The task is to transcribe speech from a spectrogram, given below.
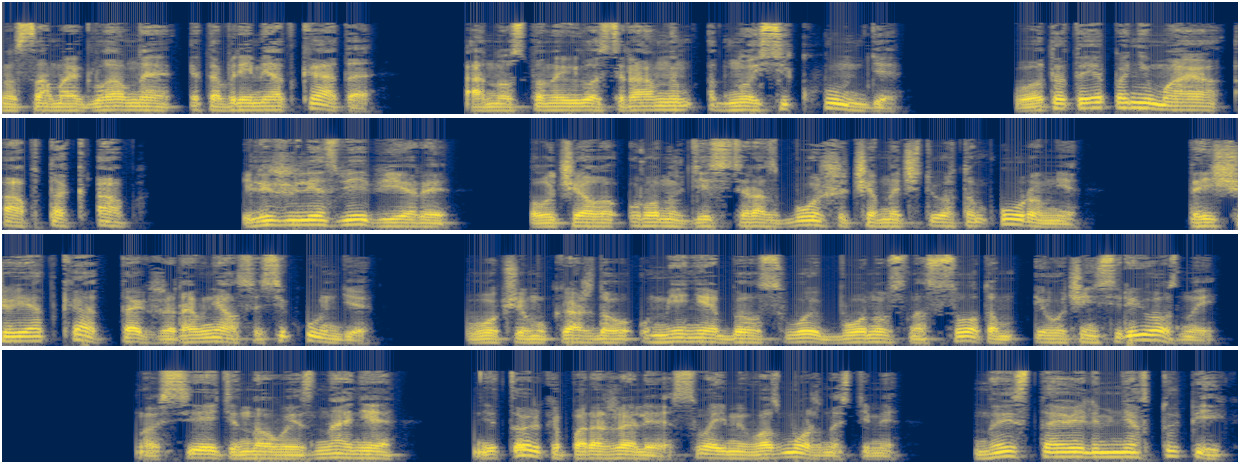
но самое главное — это время отката. Оно становилось равным одной секунде. Вот это я понимаю, ап так ап. Или же лезвие веры. Получало урон в 10 раз больше, чем на четвертом уровне. Да еще и откат также равнялся секунде. В общем, у каждого умения был свой бонус на сотом и очень серьезный. Но все эти новые знания не только поражали своими возможностями, но и ставили меня в тупик.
